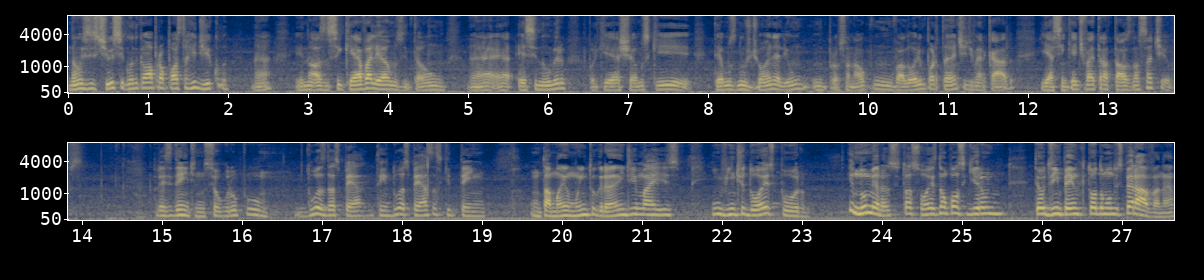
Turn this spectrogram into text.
não existiu, e segundo, que é uma proposta ridícula né? E nós sequer avaliamos, então, né, é esse número, porque achamos que temos no Johnny ali um, um, profissional com um valor importante de mercado e é assim que a gente vai tratar os nossos ativos. Presidente, no seu grupo, duas das pe... tem duas peças que têm um tamanho muito grande, mas em 22, por inúmeras situações, não conseguiram ter o desempenho que todo mundo esperava, né?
